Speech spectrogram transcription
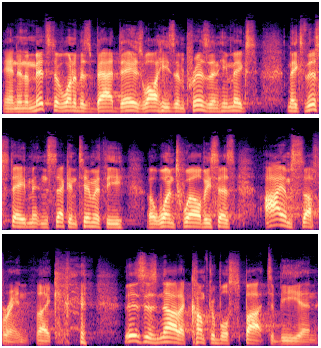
And in the midst of one of his bad days, while he's in prison, he makes, makes this statement in 2 Timothy uh, 1.12. He says, I am suffering. Like, this is not a comfortable spot to be in.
